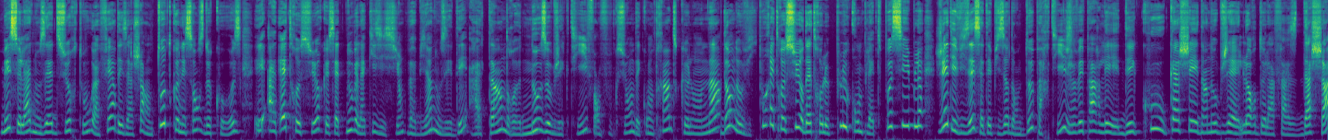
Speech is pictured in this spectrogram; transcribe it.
mais cela nous aide surtout à faire des achats en toute connaissance de cause et à être sûr que cette nouvelle acquisition va bien nous aider à atteindre nos objectifs en fonction des contraintes que l'on a dans nos vies. Pour être sûr d'être le plus complète possible, j'ai divisé cet épisode en deux parties. Je vais parler des coûts cachés d'un objet lors de la phase d'achat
